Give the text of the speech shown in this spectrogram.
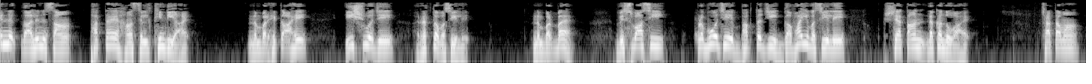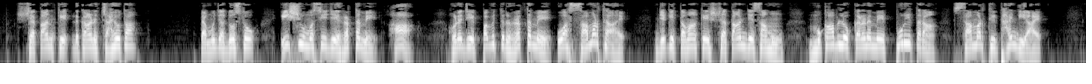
ॿिनि ॻाल्हियुनि सां फतेह हासिल थींदी आहे नम्बर हिकु आहे ईश्व जे रत वसीले नम्बर ब॒ विश्वासी प्रभुअ जे भक्त जी गवाही वसीले शैतान न आहे छा तव्हां शैतान खे ॾिकाइण चाहियो था त मुंहिंजा दोस्तो ईशू मसीह जे रत में हा हुन जे पवित्र रत में उहा सामर्थ्य आहे जेकी तव्हां खे शैतान जे साम्हूं मुक़ाबिलो करण में पूरी तरह सामर्थी ठाहींदी आहे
